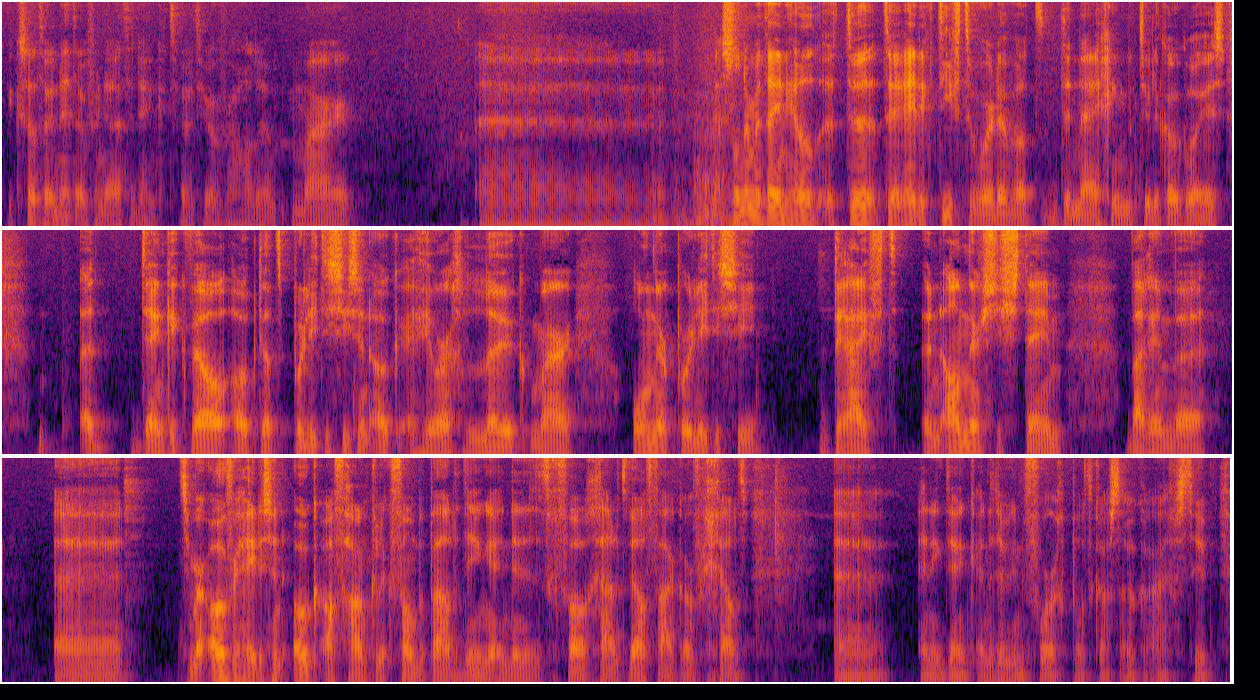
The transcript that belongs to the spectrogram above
ik zat er net over na te denken terwijl we het hierover hadden, maar... eh, nou, zonder meteen heel te, te reductief te worden, wat de neiging natuurlijk ook wel is, denk ik wel ook dat politici zijn ook heel erg leuk, maar onder politici drijft een ander systeem waarin we... eh, maar, overheden zijn ook afhankelijk van bepaalde dingen. En in dit geval gaat het wel vaak over geld. Eh, en ik denk, en dat heb ik in de vorige podcast ook al aangestipt,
